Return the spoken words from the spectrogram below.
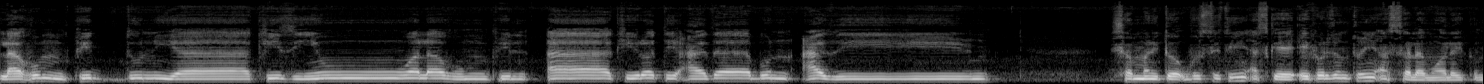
لهم في الدنيا خزي ولهم في الآخرة عذاب عظيم সম্মানিত উপস্থিতি আজকে এই পর্যন্তই আসসালামু আলাইকুম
